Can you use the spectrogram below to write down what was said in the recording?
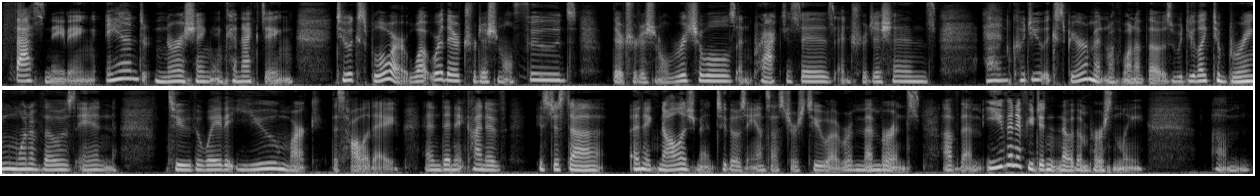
fascinating and nourishing and connecting to explore what were their traditional foods, their traditional rituals and practices and traditions. And could you experiment with one of those? Would you like to bring one of those in to the way that you mark this holiday? And then it kind of is just a an acknowledgement to those ancestors, to a remembrance of them, even if you didn't know them personally. Um,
